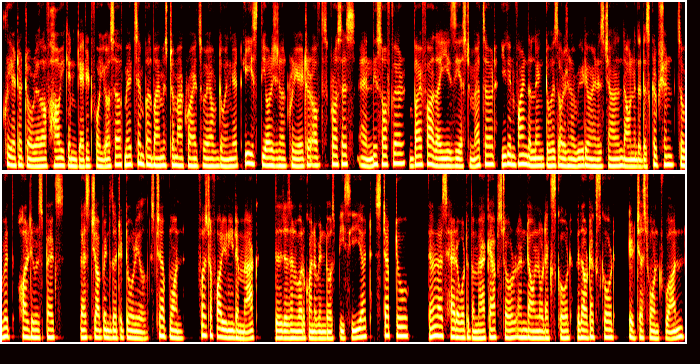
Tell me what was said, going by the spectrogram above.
clear tutorial of how you can get it for yourself made simple by Mr. MacRight's way of doing it. He is the original creator of this process and this software by far the easiest method. You can find the link to his original video and his channel down in the description. So with all due respects, let's jump into the tutorial. Step 1. First of all you need a Mac. This doesn't work on a Windows PC yet. Step 2. Then let's head over to the Mac App Store and download Xcode. Without Xcode, it just won't run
